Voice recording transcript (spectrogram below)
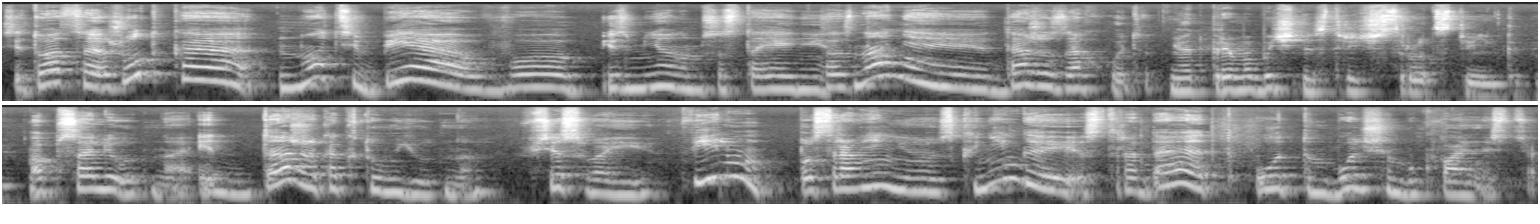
Ситуация жуткая, но тебе в измененном состоянии сознания даже заходит. Ну, это прям обычная встреча с родственниками. Абсолютно. И даже как-то уютно. Все свои. Фильм по сравнению с книгой страдает от большей буквальности.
